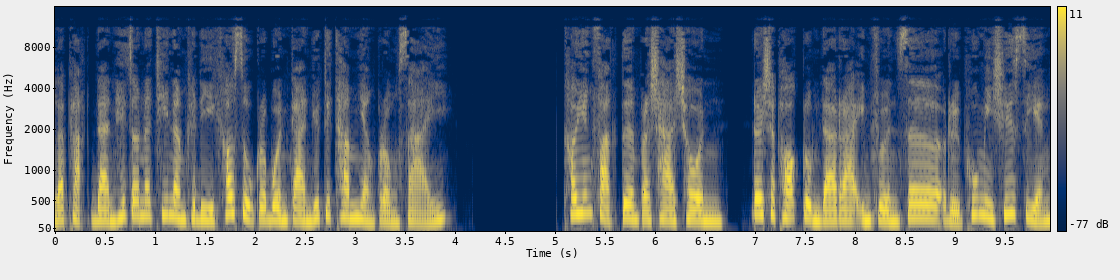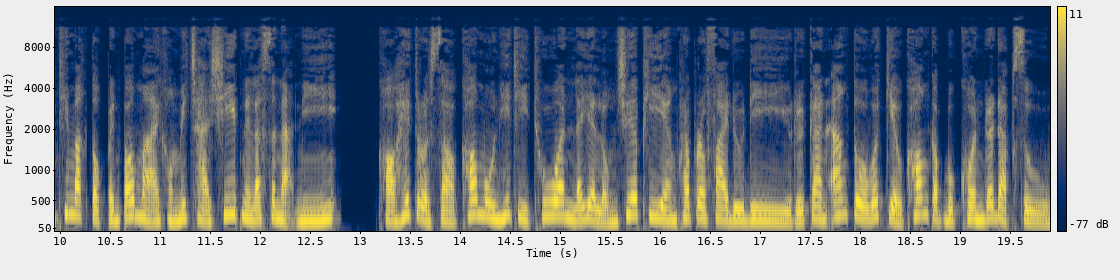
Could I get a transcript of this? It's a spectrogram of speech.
และผลักดันให้เจ้าหน้าที่นำคดีเข้าสู่กระบวนการยุติธรรมอย่างโปร่งใส เขายังฝากเตือนประชาชน โดยเฉพาะกลุ่มดาราอินฟลูเอนเซอร์หรือผู้มีชื่อเสียงที่มักตกเป็นเป้าหมายของมิจฉาชีพในลักษณะนี้ ขอให้ตรวจสอบข้อมูลให้ถี่ถ้วน และอย่าหลงเชื่อเพียงเพราะโปรไฟล์ดูดี หรือการอ้างตัวว่าเกี่ยวข้องกับบุคคลระดับสูง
